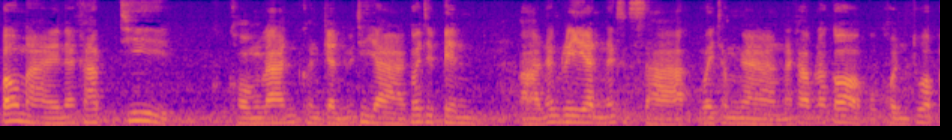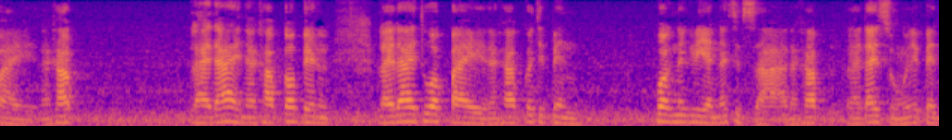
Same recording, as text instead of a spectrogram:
เป้าหมายนะครับที่ของร้านขอนแก่นวิทยาก็จะเป็นนักเรียนนักศึกษาวัยทำงานนะครับ แล้วก็บุคคลทั่วไปนะครับ รายได้นะครับ ก็เป็นรายได้ทั่วไปนะครับ ก็จะเป็นพวกนักเรียนนักศึกษานะครับรายได้สูงก็จะเป็น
